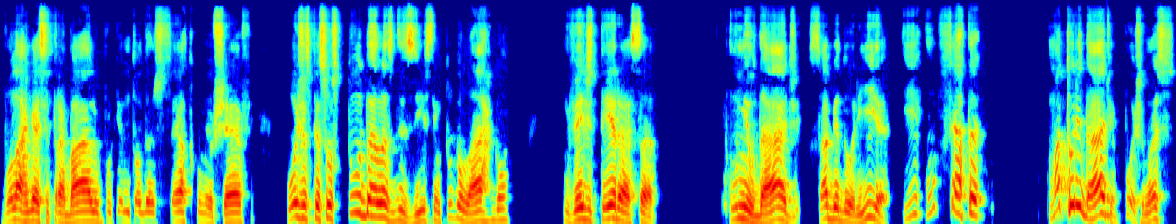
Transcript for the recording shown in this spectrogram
vou largar esse trabalho porque não estou dando certo com o meu chefe. Hoje as pessoas tudo elas desistem, tudo largam, em vez de ter essa humildade, sabedoria e uma certa maturidade. Poxa, nós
